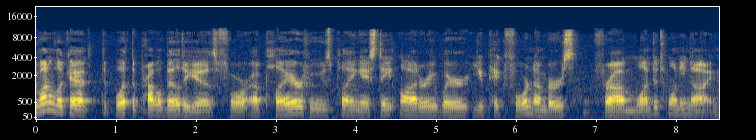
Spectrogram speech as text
want to look at what the probability is for a player who's playing a state lottery where you pick four numbers from 1 to 29.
